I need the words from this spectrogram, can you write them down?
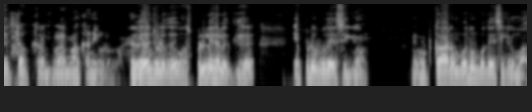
ஏற்றக்கிரமாக கனி கொடுக்கும். வேணும் சொல்லுது உன் பிள்ளைகளுக்கு எப்படி உபதேசிக்கும்? நீ உட்காரும் போதும் உபதேசிக்கணுமா?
